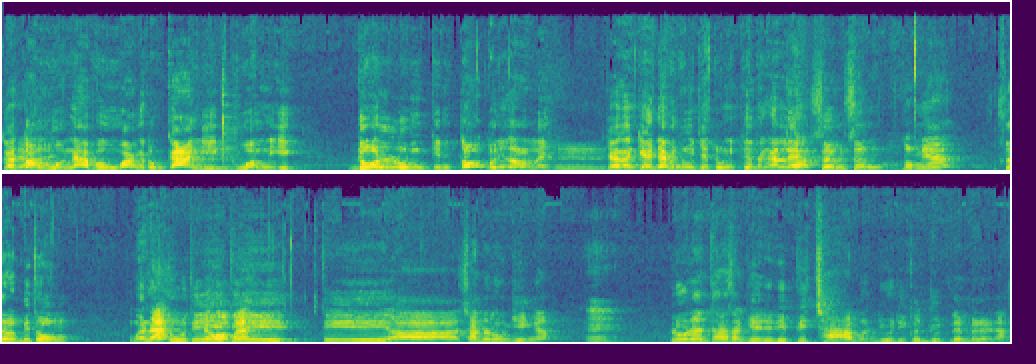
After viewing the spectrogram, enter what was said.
ก็ไม่ได้ต้องห่วงหน้าพงหวังตรงกลางอีกอืมห่วงนี่อีกโดนลุมกินโต๊ะตัวนี้ตลอดเลยอืมจะสังเกตได้ประตูเจ็ดตรงนี้เกือบทั้งนั้นเลย ซึ่งซึ่งตรงเนี้ยเสริมพี่ธงเหมือนปนะระตูที่นึกออกไหมที่ที่อ่าชันนรงค์ยิงอะอืมลูกนั้นถ้าสังเกตดีๆพิชชาเหมือนอยู่ดีก็หยุดเล่นไปเลยนะ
